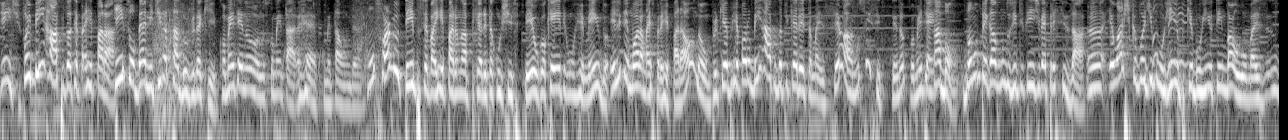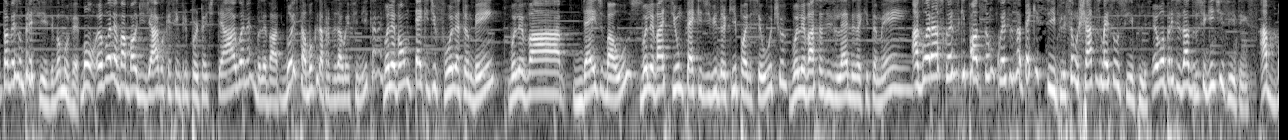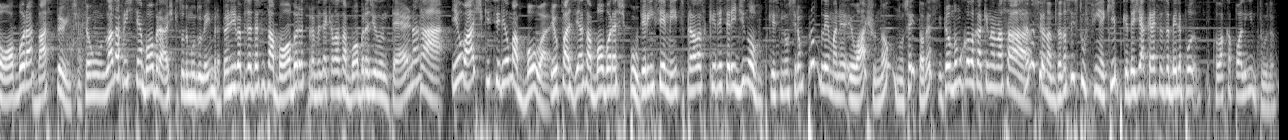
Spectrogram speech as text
Gente, foi bem rápido até pra reparar. Quem souber, me tira essa dúvida aqui. Comentem no, nos comentários. É, comentar onda. Né? Conforme o tempo você vai reparando a picareta com XP ou qualquer item com remendo, ele demora mais pra reparar ou não? Porque reparou bem rápido a picareta, mas sei lá, não sei se, entendeu? Comentem aí. Tá bom, vamos pegar algum dos itens que a gente vai precisar. Uh, eu acho que eu vou de burrinho, porque burrinho tem baú, mas uh, talvez não precise, vamos ver. Bom, eu vou levar balde de água, que é sempre importante ter água, né? Vou levar dois, tá bom, que dá pra fazer água infinita, né? Vou levar um pack de folha também. Vou levar 10 baús. Vou levar esse um pack de vidro aqui pode ser útil. Vou levar essas slabs aqui também. Agora, as coisas que faltam são coisas até que simples. São chatas, mas são simples. Eu vou precisar dos seguintes itens. Abóbora, bastante. Então, lá na frente tem abóbora, acho que todo mundo lembra. Então, a gente vai precisar dessas abóboras pra fazer aquelas abóboras de lanterna. Tá, eu acho que seria uma boa eu fazer as abóboras, tipo, terem sementes pra elas crescerem de novo. Porque senão seria um problema, né? Eu acho, não? Não sei, talvez. Então, vamos colocar aqui na nossa... Eu não sei o nome, da nossa estufinha aqui, porque daí já cresce essa abelha, coloca pólen em tudo.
